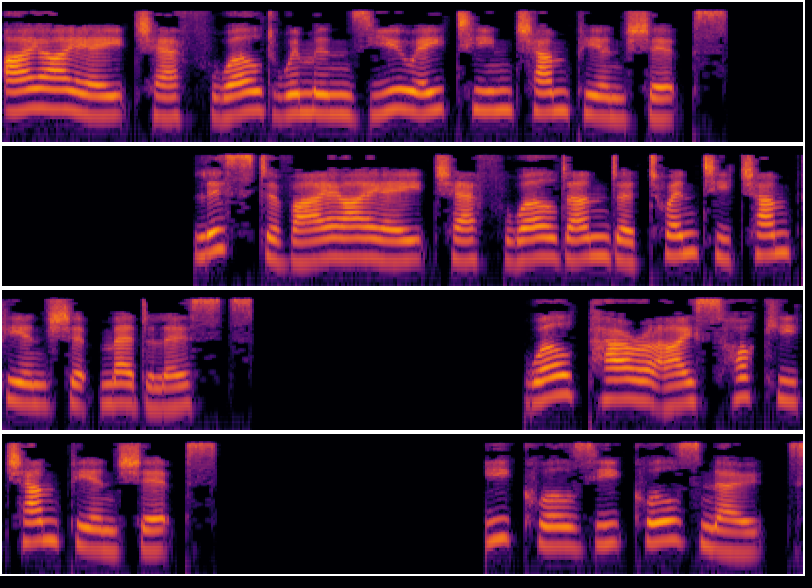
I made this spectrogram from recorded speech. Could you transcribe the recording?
IIHF World Women's U18 Championships. List of IIHF World Under-20 Championship medalists World Para Ice Hockey Championships. Notes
